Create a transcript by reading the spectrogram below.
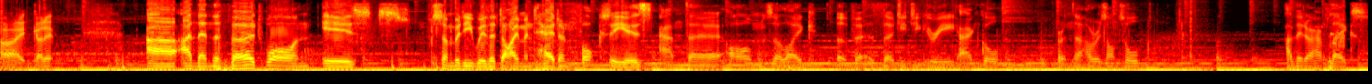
All right, got it. Uh, and then the third one is somebody with a diamond head and fox ears, and their arms are like up at a 30 degree angle from the horizontal. And they don't have legs.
